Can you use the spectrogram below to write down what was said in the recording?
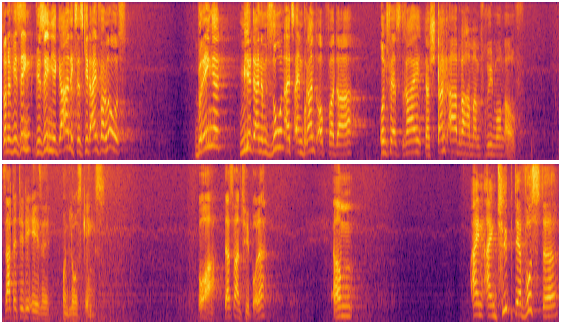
Sondern wir sehen, wir sehen hier gar nichts, es geht einfach los. Bringe mir deinem Sohn als ein Brandopfer dar. Und Vers 3, da stand Abraham am frühen Morgen auf, sattete die Esel und los ging's. Boah, das war ein Typ, oder? Ähm, ein, ein Typ, der wusste,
